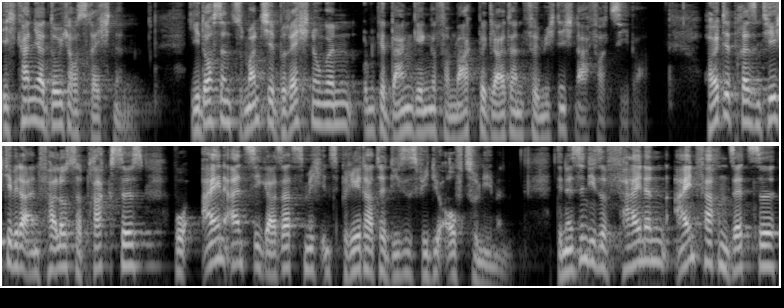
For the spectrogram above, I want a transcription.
Ich kann ja durchaus rechnen. Jedoch sind so manche Berechnungen und Gedankengänge von Marktbegleitern für mich nicht nachvollziehbar. Heute präsentiere ich dir wieder einen Fall aus der Praxis, wo ein einziger Satz mich inspiriert hatte, dieses Video aufzunehmen. Denn es sind diese feinen, einfachen Sätze,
